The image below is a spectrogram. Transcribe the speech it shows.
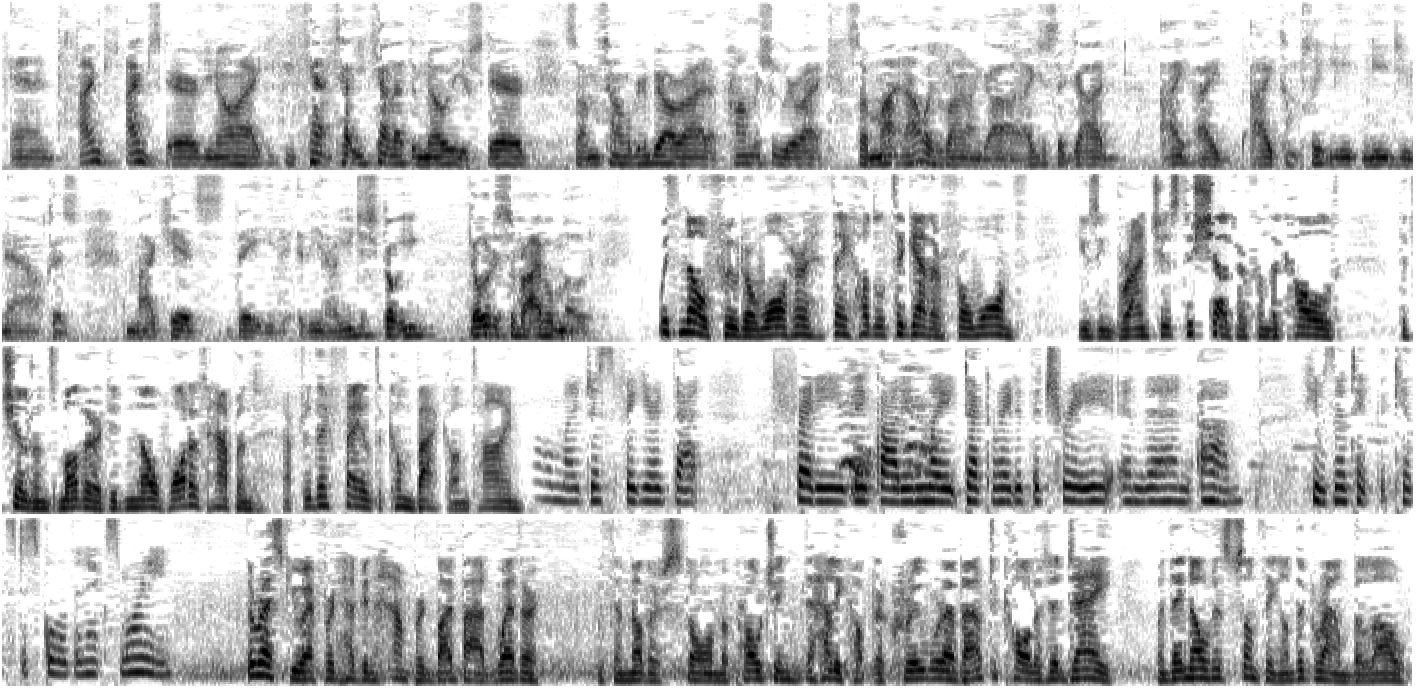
and I'm I'm scared. You know, I, you can't tell you can't let them know that you're scared. So I'm telling them we're gonna be all right. I promise you we're all right. So my, and I was relying on God. I just said, God, I I, I completely need you now because my kids, they you know, you just go you go to survival mode. With no food or water, they huddled together for warmth, using branches to shelter from the cold. The children's mother didn't know what had happened after they failed to come back on time. Um, I just figured that Freddie, they got in late, decorated the tree, and then um, he was going to take the kids to school the next morning. The rescue effort had been hampered by bad weather. With another storm approaching, the helicopter crew were about to call it a day when they noticed something on the ground below.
